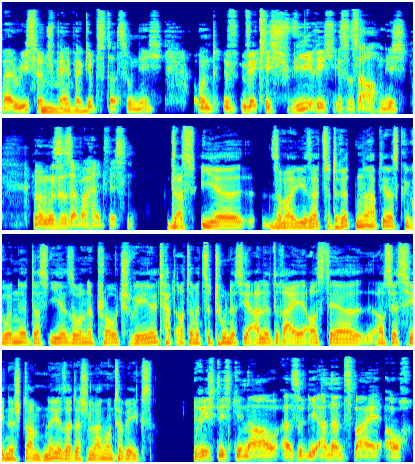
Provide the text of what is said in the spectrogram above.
weil Research Paper mhm. gibt's dazu nicht. Und wirklich schwierig ist es auch nicht. Man muss es aber halt wissen dass ihr, sag mal, ihr seid zu dritt, ne? Habt ihr das gegründet, dass ihr so einen Approach wählt, hat auch damit zu tun, dass ihr alle drei aus der aus der Szene stammt, ne? Ihr seid ja schon lange unterwegs. Richtig, genau. Also die anderen zwei auch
